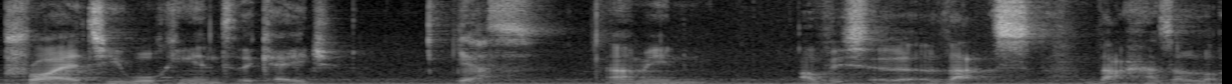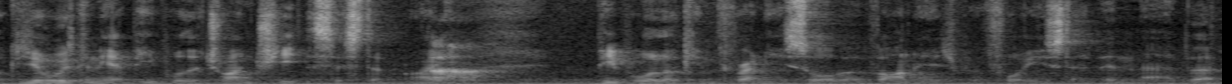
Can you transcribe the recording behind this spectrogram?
prior to you walking into the cage. Yes. I mean, obviously that's that has a lot. Cause you're always going to get people that try and cheat the system, right? Uh-huh. People are looking for any sort of advantage before you step in there, but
